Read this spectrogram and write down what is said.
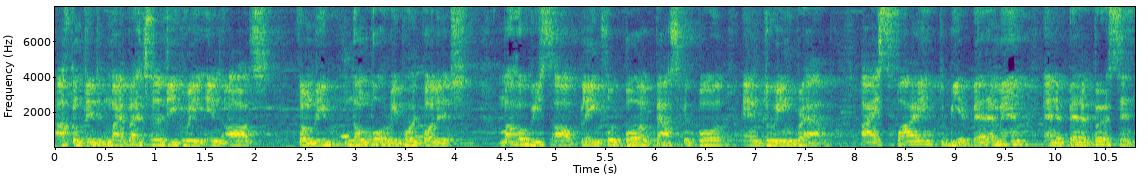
I've completed my bachelor degree in arts from Nongpoh Ri Bhoi College. My hobbies are playing football, basketball, and doing rap. I aspire to be a better man and a better person.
